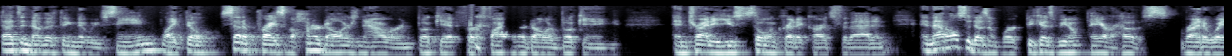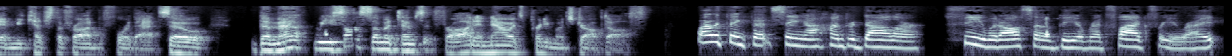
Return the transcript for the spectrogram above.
That's another thing that we've seen. Like they'll set a price of $100 an hour and book it for a $500 booking and try to use stolen credit cards for that and and that also doesn't work because we don't pay our hosts right away and we catch the fraud before that so the map we saw some attempts at fraud and now it's pretty much dropped off well, i would think that seeing a hundred dollar fee would also be a red flag for you right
